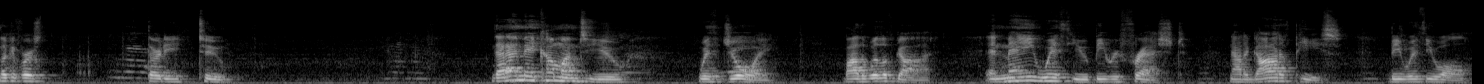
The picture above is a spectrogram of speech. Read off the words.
Look at verse 32. That I may come unto you with joy by the will of God, and may with you be refreshed now, the God of peace be with you all.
